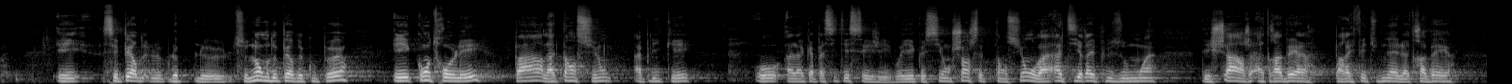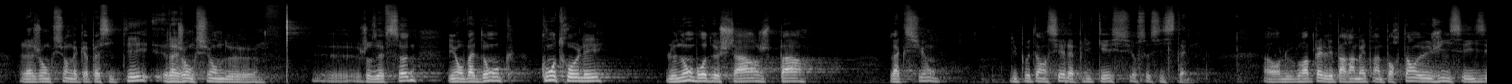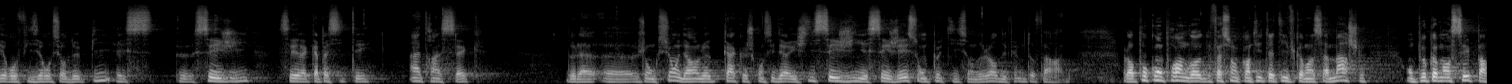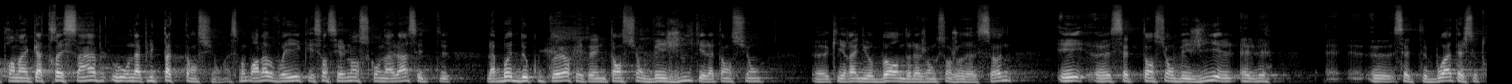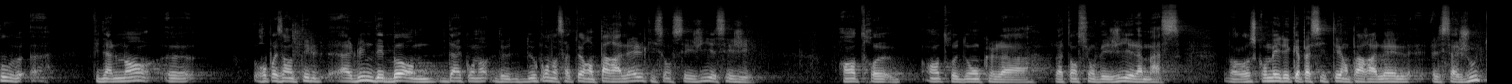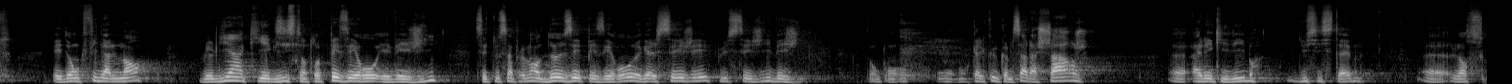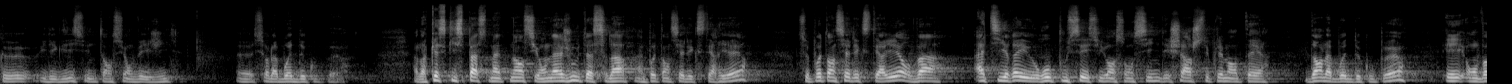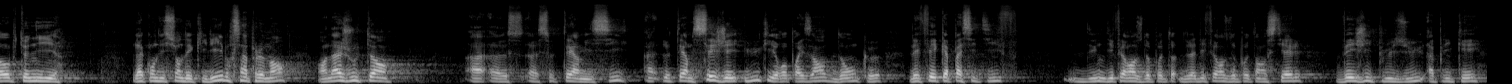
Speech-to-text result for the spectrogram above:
Et ce nombre de paires de Cooper est contrôlé par la tension appliquée à la capacité CG. Vous voyez que si on change cette tension, on va attirer plus ou moins des charges à travers, par effet tunnel à travers la jonction de la capacité, la jonction de euh, Josephson, et on va donc contrôler le nombre de charges par l'action du potentiel appliqué sur ce système. Alors, je vous rappelle les paramètres importants. EJ, c'est I0 phi 0 sur 2pi, et euh, CJ, c'est la capacité intrinsèque de la euh, jonction. Et dans le cas que je considère ici, CJ et CG sont petits, sont de l'ordre du femtofarad. Alors, pour comprendre de façon quantitative comment ça marche, on peut commencer par prendre un cas très simple où on n'applique pas de tension. À ce moment-là, vous voyez qu'essentiellement ce qu'on a là, c'est la boîte de Cooper qui est à une tension VJ, qui est la tension euh, qui règne aux bornes de la jonction Josephson. Et euh, cette tension VJ, euh, cette boîte, elle se trouve finalement représentée à l'une des bornes de deux condensateurs en parallèle qui sont CJ et CG, entre, donc la, tension VJ et la masse. Lorsqu'on met les capacités en parallèle, elles s'ajoutent, et donc finalement, le lien qui existe entre P0 et VJ, c'est tout simplement 2EP0 égale CG plus CJ VJ. Donc on, calcule comme ça la charge euh, à l'équilibre du système euh, lorsqu'il existe une tension VJ euh, sur la boîte de Cooper. Alors qu'est-ce qui se passe maintenant si on ajoute à cela un potentiel extérieur? Ce potentiel extérieur va attirer ou repousser, suivant son signe, des charges supplémentaires dans la boîte de Cooper, et on va obtenir la condition d'équilibre simplement en ajoutant à, ce terme ici le terme CGU qui représente donc euh, l'effet capacitif différence de, la différence de potentiel VJ plus U appliquée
